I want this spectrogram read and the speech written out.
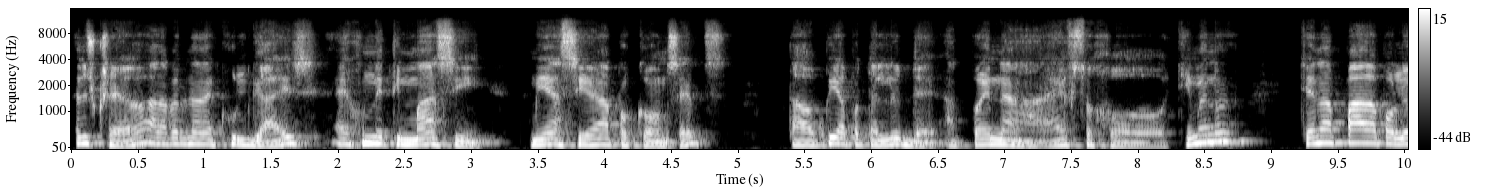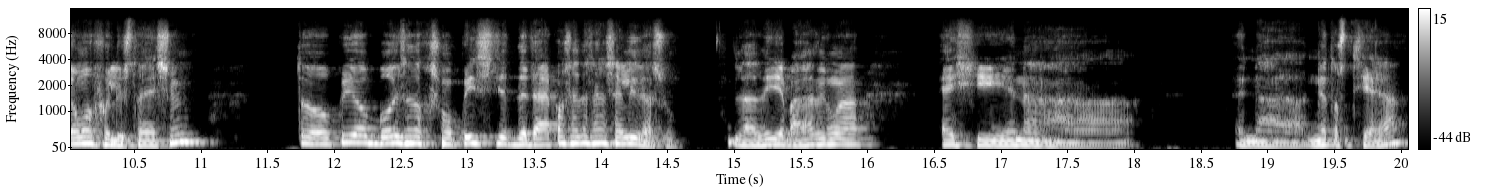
Δεν τους ξέρω, αλλά πρέπει να είναι cool guys. Έχουν ετοιμάσει μια σειρά από concepts, τα οποία αποτελούνται από ένα εύστοχο κείμενο και ένα πάρα πολύ όμορφο illustration, το οποίο μπορείς να το χρησιμοποιήσεις για την 404 σελίδα σου. Δηλαδή, για παράδειγμα, έχει ένα, ένα, μια τοστιέρα.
